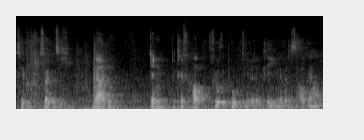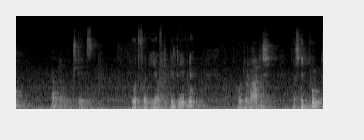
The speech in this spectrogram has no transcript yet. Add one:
Sie sollten sich merken, den Begriff Hauptfluchtpunkt, wie wir den kriegen, wenn wir das Auge haben. Ja, dann entsteht es. Lot von E auf die Bildebene. Automatisch der Schnittpunkt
